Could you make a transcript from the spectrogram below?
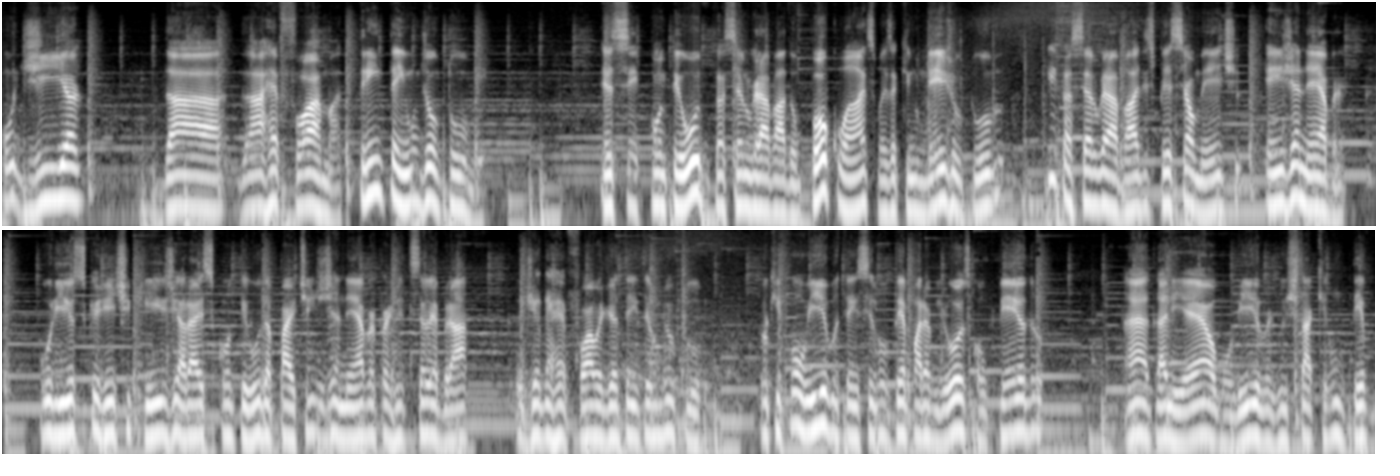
o dia da, da reforma, 31 de outubro. Esse conteúdo está sendo gravado um pouco antes, mas aqui no mês de outubro, e está sendo gravado especialmente em Genebra. Por isso que a gente quis gerar esse conteúdo a partir de Genebra para a gente celebrar o dia da reforma, dia 31 de outubro. Porque com o Igor tem sido um tempo maravilhoso, com o Pedro, né, Daniel, com o Igor, a gente está aqui num tempo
